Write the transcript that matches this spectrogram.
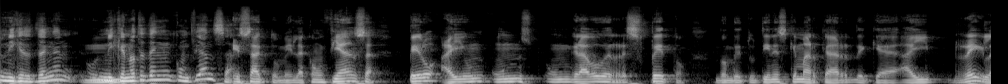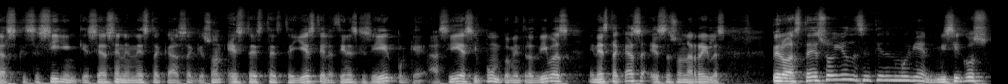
ni, que, te tengan, ni que no te tengan confianza. Exacto, la confianza, pero hay un, un, grado de respeto donde tú tienes que marcar de que hay reglas que se siguen, que se hacen en esta casa, que son esta, esta, este y este, y las tienes que seguir porque así es y punto. Mientras vivas en esta casa, esas son las reglas. Pero hasta eso ellos les entienden muy bien. Mis hijos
